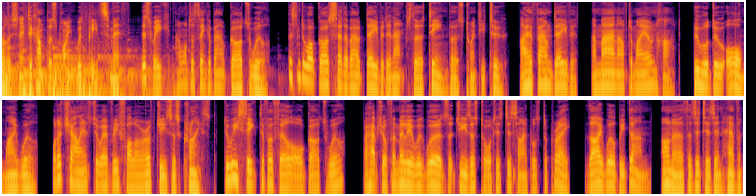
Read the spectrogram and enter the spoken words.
You're listening to Compass Point with Pete Smith. This week, I want to think about God's will. Listen to what God said about David in Acts 13, verse 22. I have found David, a man after my own heart, who will do all my will. What a challenge to every follower of Jesus Christ. Do we seek to fulfill all God's will? Perhaps you're familiar with words that Jesus taught his disciples to pray Thy will be done, on earth as it is in heaven.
